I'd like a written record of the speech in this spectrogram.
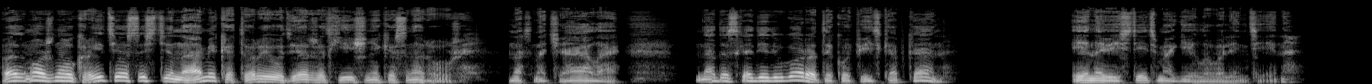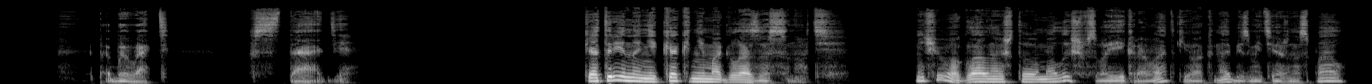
Возможно, укрытие со стенами, которые удержат хищника снаружи. Но сначала надо сходить в город и купить капкан и навестить могилу Валентина побывать в стаде. Катрина никак не могла заснуть. Ничего, главное, что малыш в своей кроватке у окна безмятежно спал,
